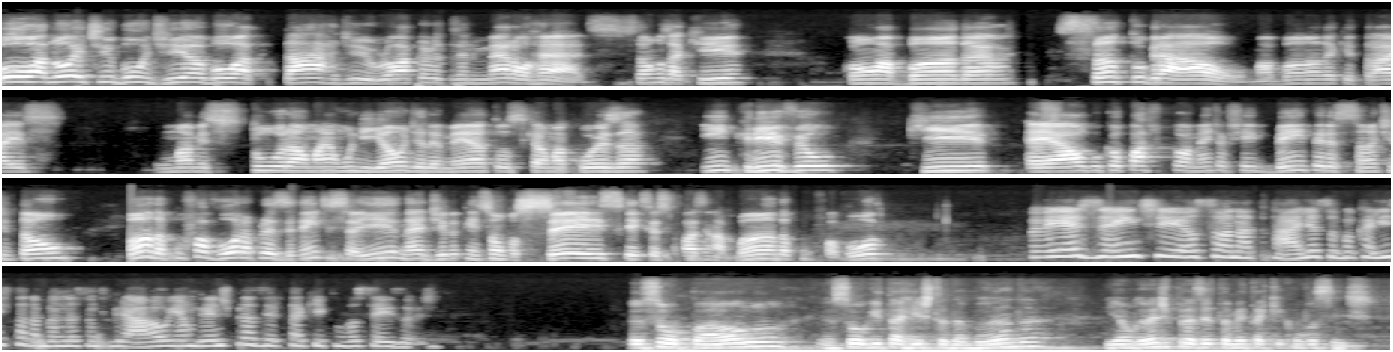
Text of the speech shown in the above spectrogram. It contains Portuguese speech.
Boa noite, bom dia, boa tarde, rockers and metalheads. Estamos aqui com a banda Santo Graal, uma banda que traz uma mistura, uma união de elementos que é uma coisa incrível, que é algo que eu particularmente achei bem interessante. Então, banda, por favor, apresente-se aí, né? Diga quem são vocês, o que vocês fazem na banda, por favor. Oi, gente, eu sou a Natália, sou vocalista da banda Santo Grau e é um grande prazer estar aqui com vocês hoje. Eu sou o Paulo, eu sou o guitarrista da banda e é um grande prazer também estar aqui com vocês.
